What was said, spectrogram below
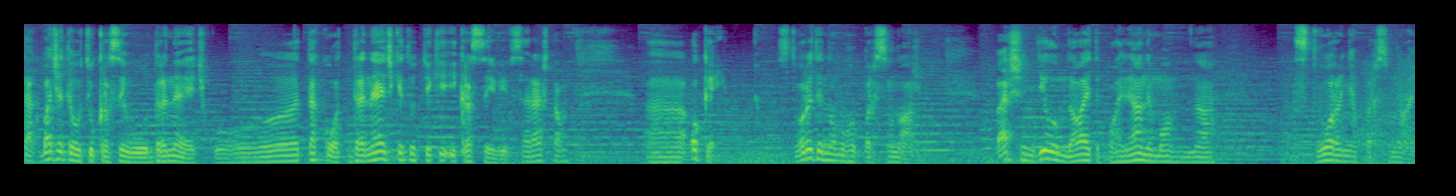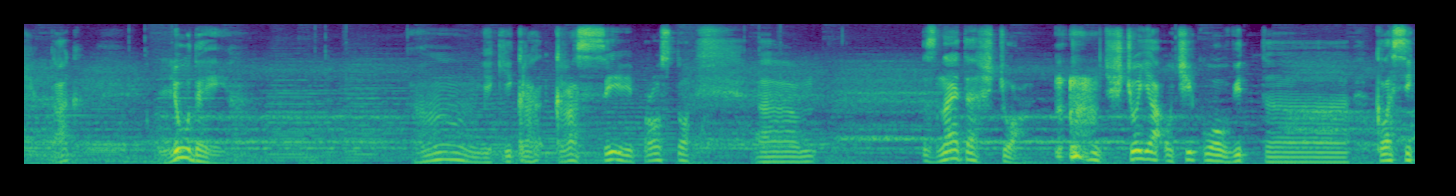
Так, бачите оцю красиву дренеєчку? Е, Так от, дренеєчки тут тільки і красиві, все решта. Е, окей. Створити нового персонажа. Першим ділом давайте поглянемо на створення персонажів, так? Люди. А, які кра- красиві, просто. Ем, знаєте що? що я очікував від е, Classic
